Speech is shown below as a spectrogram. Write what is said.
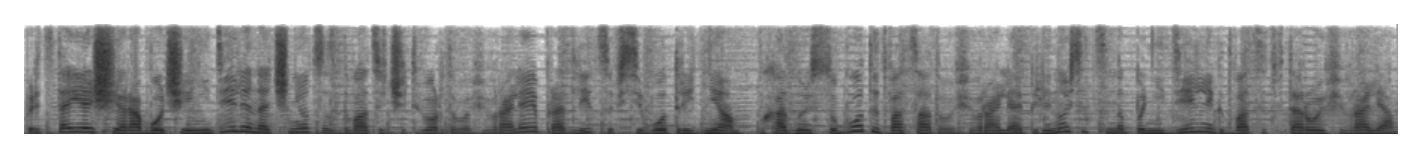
Предстоящая рабочая неделя начнется с 24 февраля и продлится всего три дня. Выходной с субботы 20 февраля переносится на понедельник 22 февраля.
